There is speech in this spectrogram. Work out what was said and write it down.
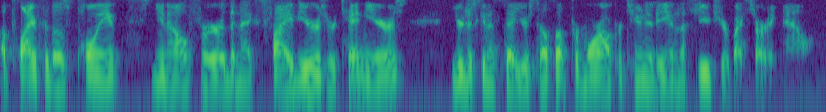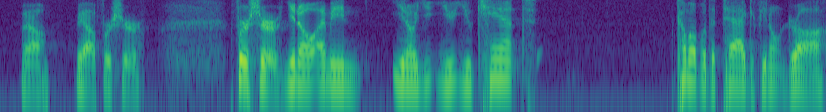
apply for those points, you know, for the next five years or 10 years, you're just going to set yourself up for more opportunity in the future by starting now. Yeah. Yeah, for sure. For sure. You know, I mean, you know, you, you, you can't come up with a tag if you don't draw,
